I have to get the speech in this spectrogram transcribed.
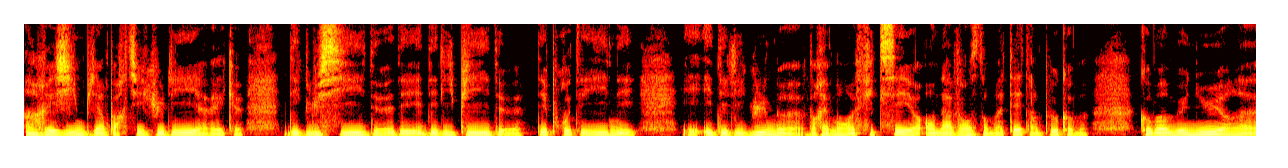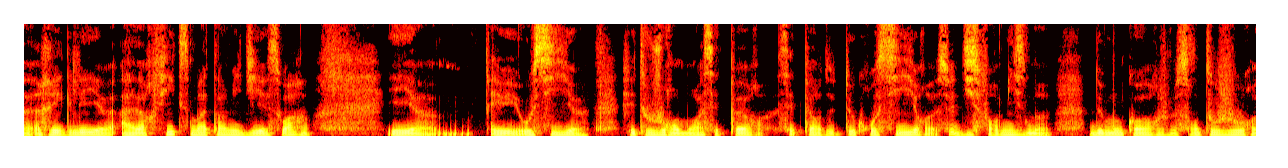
un régime bien particulier, avec euh, des glucides, des, des lipides, des protéines et, et, et, des légumes vraiment fixés en avance dans ma tête, un peu comme, comme un menu hein, réglé à heure fixe, matin, midi et soir. Et, et aussi, j'ai toujours en moi cette peur, cette peur de, grossir, ce dysformisme de mon corps. Je me sens toujours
